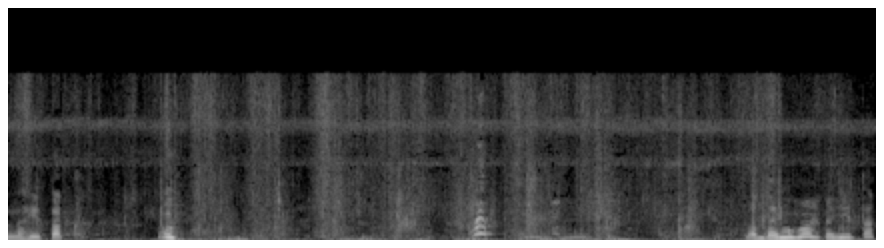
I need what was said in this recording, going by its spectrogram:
Allah, hitak. Mm. Bantay mo ha, kay hitak.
